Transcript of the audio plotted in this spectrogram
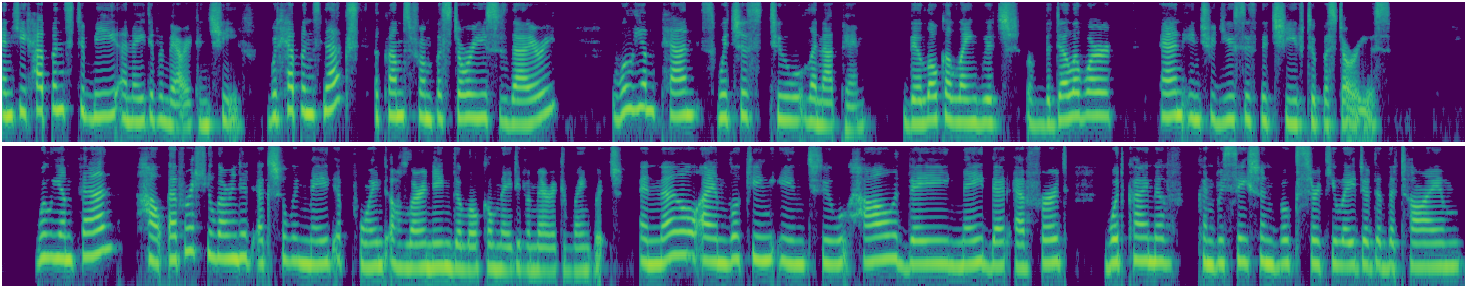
and he happens to be a Native American chief. What happens next comes from Pastorius' diary. William Penn switches to Lenape, the local language of the Delaware, and introduces the chief to Pastorius. William Penn, however, he learned it, actually made a point of learning the local Native American language. And now I am looking into how they made that effort, what kind of conversation books circulated at the time,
